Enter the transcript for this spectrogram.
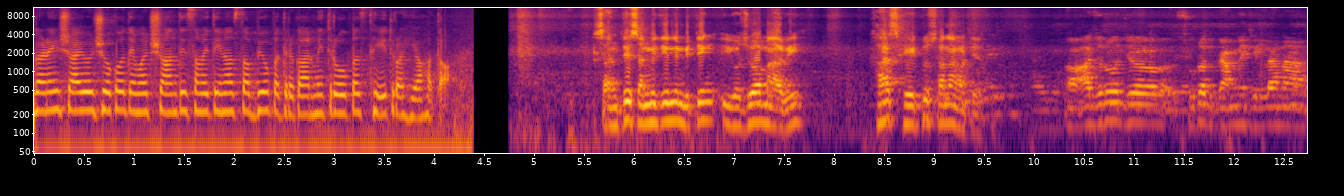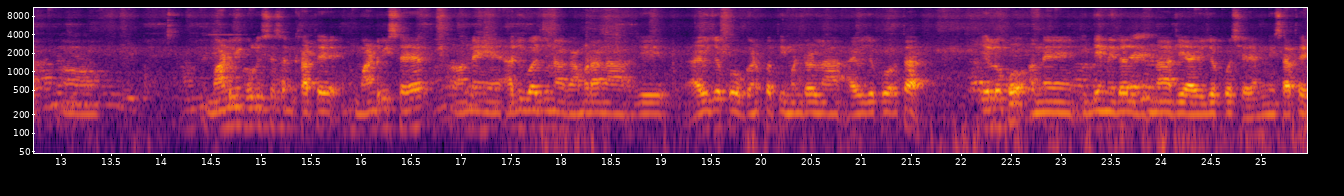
ગણેશ આયોજકો તેમજ શાંતિ સમિતિના સભ્યો પત્રકાર મિત્રો ઉપસ્થિત રહ્યા હતા. શાંતિ સમિતિની મિટિંગ યોજવામાં આવી. ખાસ હેતુ શાના માટે? આજરોજ સુરત ગ્રામ્ય જિલ્લાના માંડવી પોલીસ સ્ટેશન ખાતે માંડવી શહેર અને આજુબાજુના ગામડાના જે આયોજકો ગણપતિ મંડળના આયોજકો હતા એ લોકો અને ઈદે મિલાદના જે આયોજકો છે, એમની સાથે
